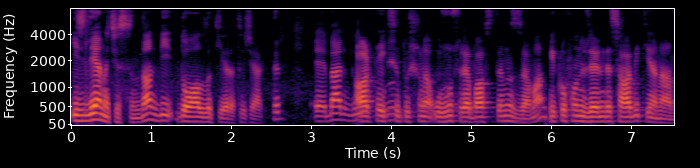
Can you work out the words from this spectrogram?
izleyen açısından bir doğallık yaratacaktır. Ee, Ben bu artı eksi tuşuna uzun süre bastığınız zaman mikrofon üzerinde sabit yanan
